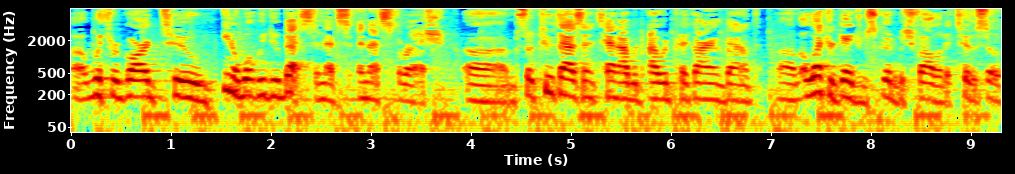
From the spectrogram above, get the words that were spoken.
uh, with regard to, you know, what we do best, and that's and that's thrash. Um, so 2010, I would I would pick Ironbound. Um, Electric Age was good, which followed it too. So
